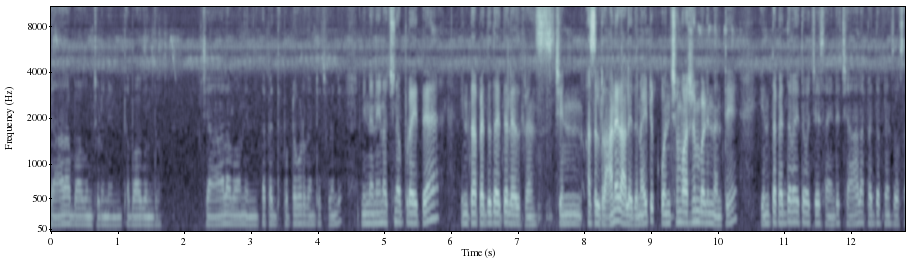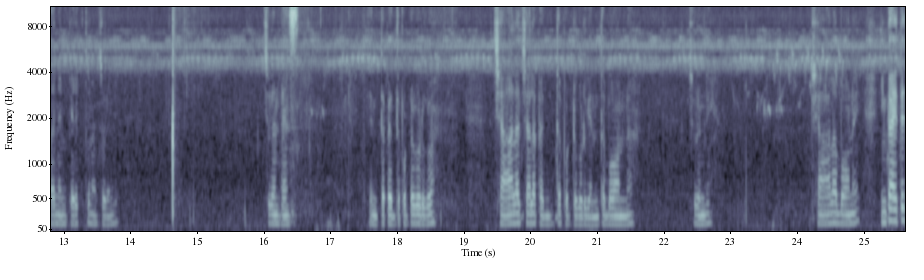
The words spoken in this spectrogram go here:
చాలా బాగుంది చూడండి. ఎంత బాగుందో. చాలా బాగుంది. ఎంత పెద్ద పుట్టగొడుగు అంటే చూడండి. నిన్న నేను వచ్చినప్పుడు అయితే ఇంత పెద్దది అయితే లేదు ఫ్రెండ్స్. చిన్న అసలు రానే రాలేదు. నైట్ కొంచెం వర్షం పడింది అంతే ఎంత పెద్దవైతే వచ్చేసాయంటే చాలా పెద్ద ఫ్రెండ్స్. ఒకసారి నేను పెరుగుతున్నాను చూడండి. చూడండి ఫ్రెండ్స్. ఎంత పెద్ద పుట్టగొడుగు చాలా చాలా పెద్ద పుట్టగొడుగు ఎంత బాగున్నా. చూడండి. చాలా బాగున్నాయి. ఇంకా అయితే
